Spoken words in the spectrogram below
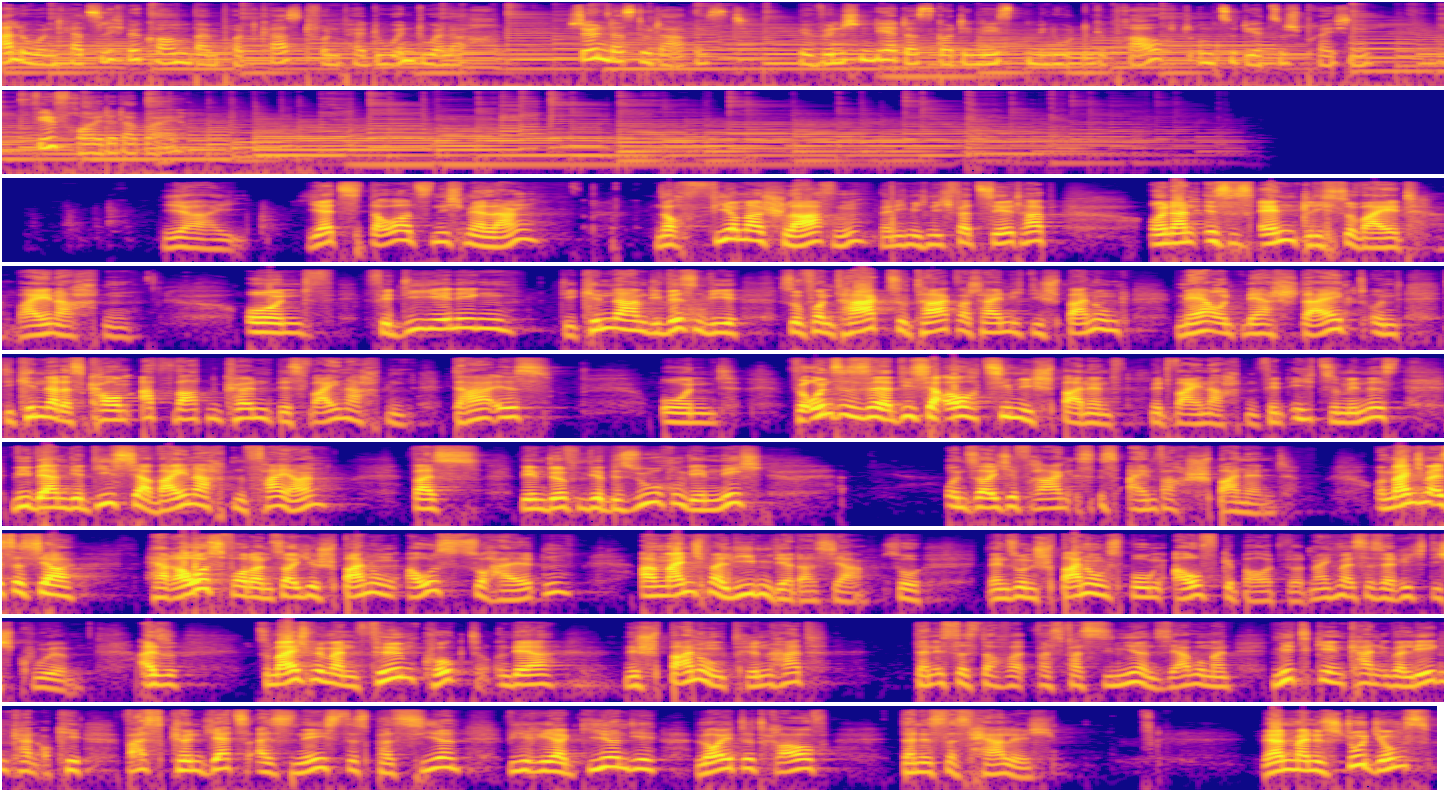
Hallo und herzlich willkommen beim Podcast von Perdu in Durlach. Schön, dass du da bist. Wir wünschen dir, dass Gott die nächsten Minuten gebraucht, um zu dir zu sprechen. Viel Freude dabei. Ja, jetzt dauert es nicht mehr lang. Noch viermal schlafen, wenn ich mich nicht verzählt habe. Und dann ist es endlich soweit, Weihnachten. Und für diejenigen, die Kinder haben, die wissen, wie so von Tag zu Tag wahrscheinlich die Spannung mehr und mehr steigt und die Kinder das kaum abwarten können, bis Weihnachten da ist. Und für uns ist es ja dieses Jahr auch ziemlich spannend mit Weihnachten, finde ich zumindest. Wie werden wir dieses Jahr Weihnachten feiern? Was, wem dürfen wir besuchen, wem nicht? Und solche Fragen, es ist einfach spannend. Und manchmal ist es ja herausfordernd, solche Spannungen auszuhalten. Aber manchmal lieben wir das ja, so wenn so ein Spannungsbogen aufgebaut wird. Manchmal ist das ja richtig cool. Also zum Beispiel, wenn man einen Film guckt und der eine Spannung drin hat, dann ist das doch was Faszinierendes, ja, wo man mitgehen kann, überlegen kann, okay, was könnte jetzt als nächstes passieren? Wie reagieren die Leute drauf? Dann ist das herrlich. Während meines Studiums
